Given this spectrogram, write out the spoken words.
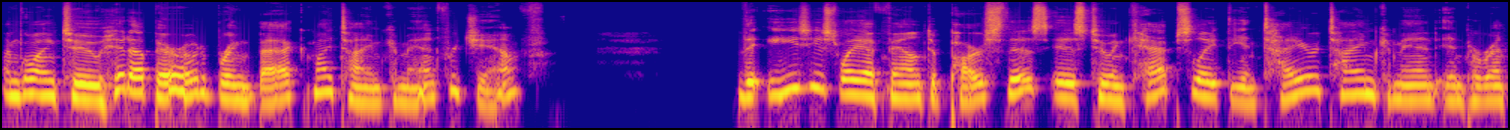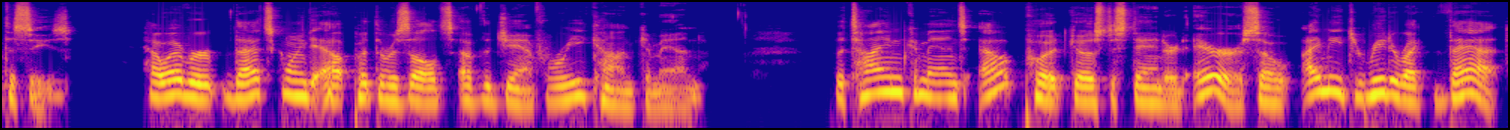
I'm going to hit up arrow to bring back my time command for Jamf. The easiest way I've found to parse this is to encapsulate the entire time command in parentheses. However, that's going to output the results of the Jamf recon command. The time command's output goes to standard error, so I need to redirect that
